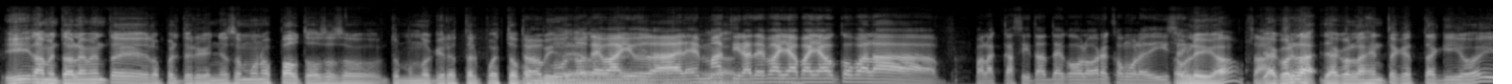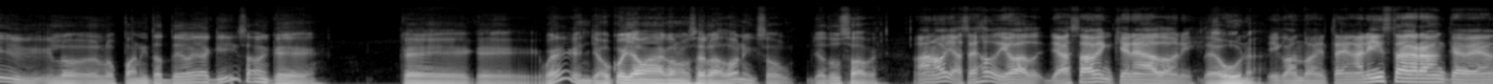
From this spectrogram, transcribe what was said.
Y lamentablemente los puertorriqueños somos unos pautosos, o todo el mundo quiere estar puesto por Todo un el video. mundo te va a ayudar. Es más, tírate para allá, para allá, para, la, para las casitas de colores, como le dicen. Obligado. Ya con, la, ya con la gente que está aquí hoy y lo- los panitas de hoy aquí, saben que, que, que bueno, en Yauco ya van a conocer a Donix, so ya tú sabes, Ah, no, ya se jodió. Ya saben quién es Adoni. de una. Y cuando entren al Instagram, que vean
